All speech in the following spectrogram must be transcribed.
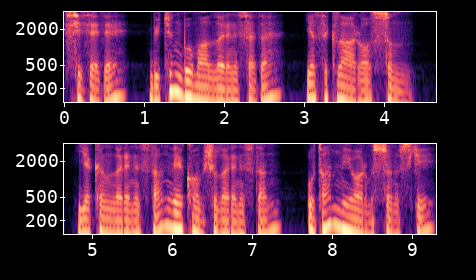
Size de bütün bu mallarınıza da yazıklar olsun. Yakınlarınızdan ve komşularınızdan utanmıyor musunuz ki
